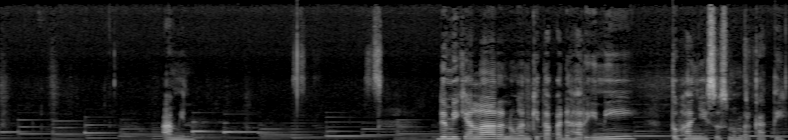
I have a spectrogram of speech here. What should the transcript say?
Amin. Demikianlah renungan kita pada hari ini. Tuhan Yesus memberkati.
